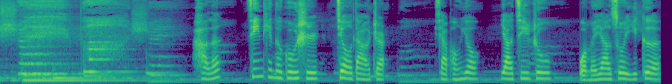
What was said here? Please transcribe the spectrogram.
睡吧睡好了今天的故事就到这儿。小朋友要记住我们要做一个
